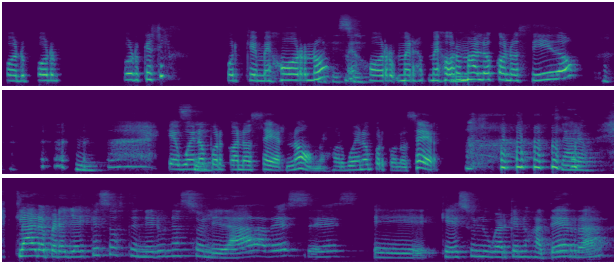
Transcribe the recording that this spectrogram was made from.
por, por, porque sí, porque mejor, ¿no? Mejor, mejor malo conocido que bueno por conocer, no, mejor bueno por conocer. Claro, claro, pero ya hay que sostener una soledad a veces, eh, que es un lugar que nos aterra,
